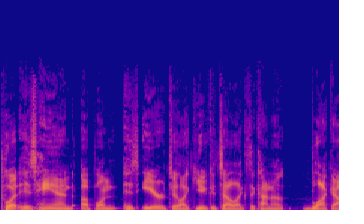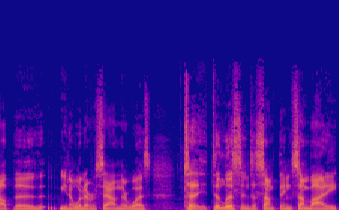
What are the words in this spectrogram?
put his hand up on his ear to like you could tell like to kind of block out the you know whatever sound there was to to listen to something somebody.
